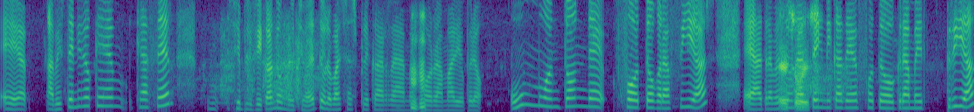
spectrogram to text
eh, habéis tenido que, que hacer, mm, simplificando mucho, ¿eh? tú lo vas a explicar mejor a Mario, pero un montón de fotografías eh, a través de una es. técnica de fotogrametría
